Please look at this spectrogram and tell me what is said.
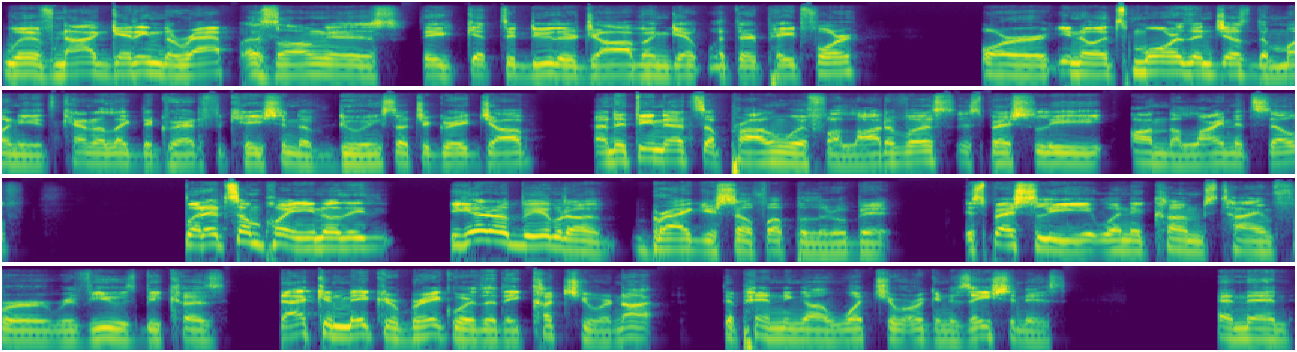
with not getting the rap as long as they get to do their job and get what they're paid for. Or, you know, it's more than just the money. It's kind of like the gratification of doing such a great job. And I think that's a problem with a lot of us, especially on the line itself. But at some point, you know, they, you got to be able to brag yourself up a little bit, especially when it comes time for reviews, because that can make or break whether they cut you or not, depending on what your organization is. And then,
